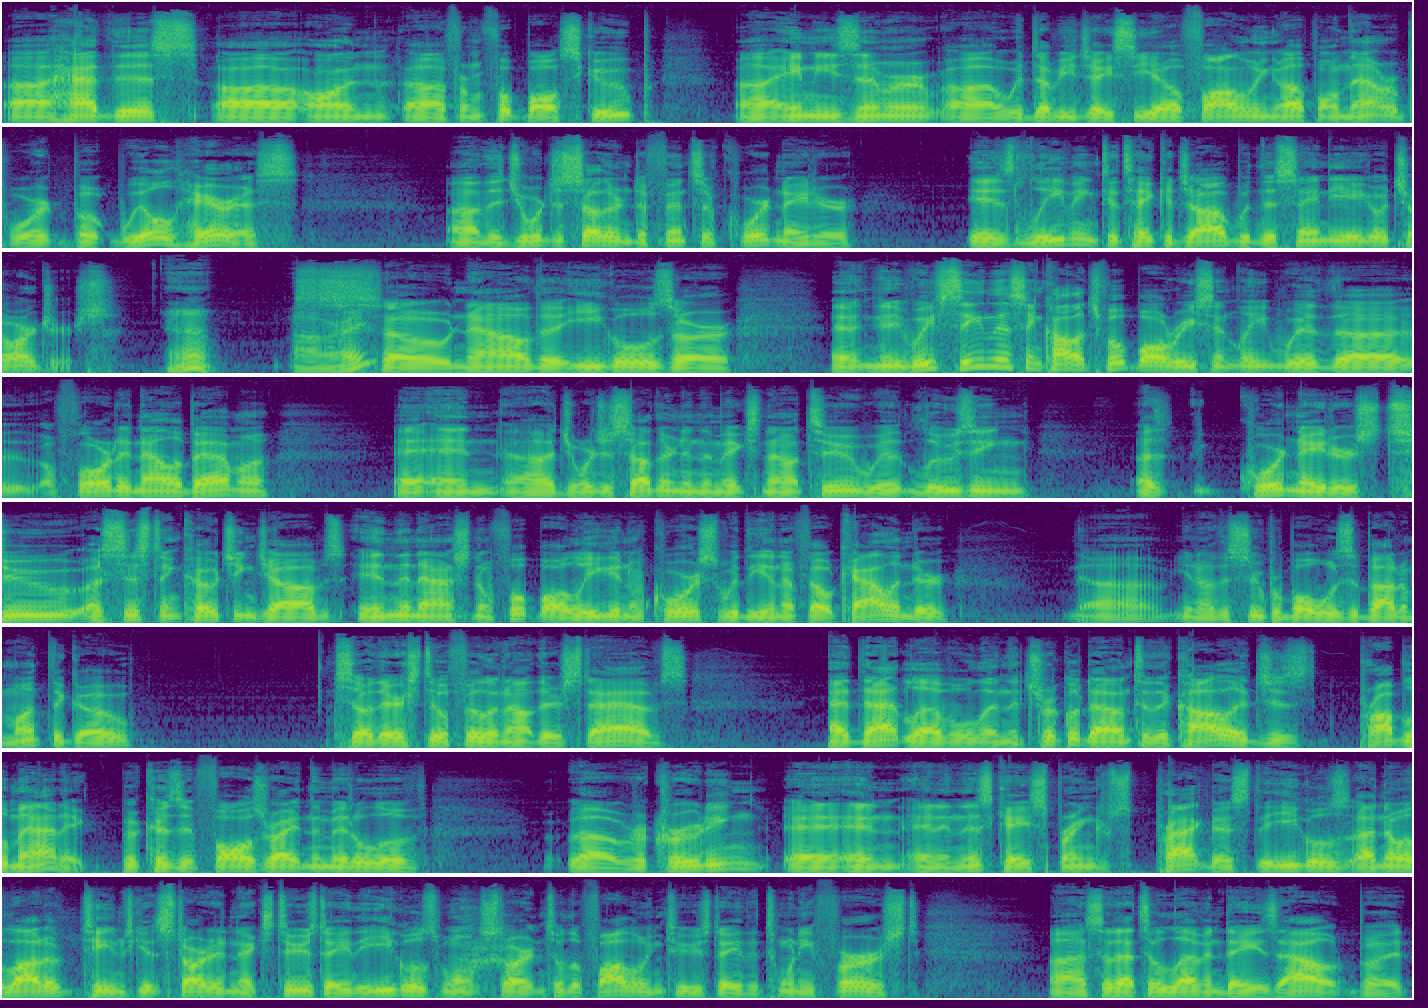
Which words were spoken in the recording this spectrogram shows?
uh, had this uh, on uh, from Football Scoop. Amy Zimmer with WJCL following up on that report. But Will Harris – uh, the Georgia Southern defensive coordinator, is leaving to take a job with the San Diego Chargers. Oh, all right. So now the Eagles are, and we've seen this in college football recently with uh, Florida and Alabama, and, uh, Georgia Southern in the mix now too, with losing uh, coordinators to assistant coaching jobs in the National Football League, and of course with the NFL calendar. Uh, you know, the Super Bowl was about a month ago, so they're still filling out their staffs at that level, and the trickle down to the college is problematic because it falls right in the middle of uh, recruiting and, and, and in this case spring practice. The Eagles. I know a lot of teams get started next Tuesday. The Eagles won't start until the following Tuesday, the twenty first. Uh, so that's eleven days out, but.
